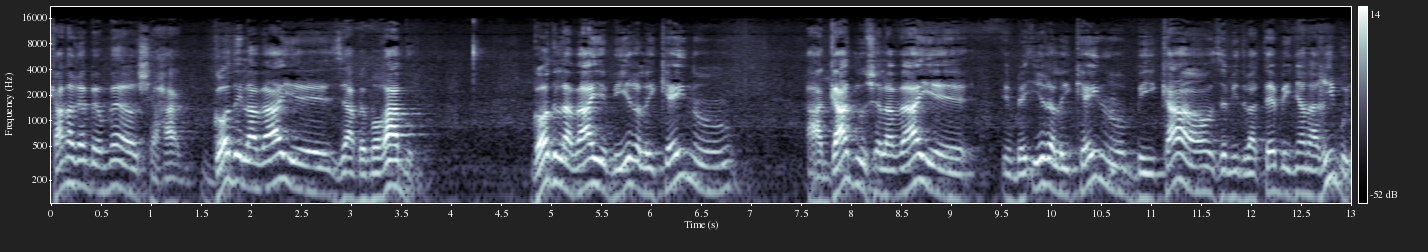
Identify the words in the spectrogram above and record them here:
כאן הרב אומר שהגודל הוויה זה במורבו. גודל הוויה בעיר אלוהיכנו, הגדלו של הוויה בעיר אלוהיכנו, בעיקר זה מתבטא בעניין הריבוי.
